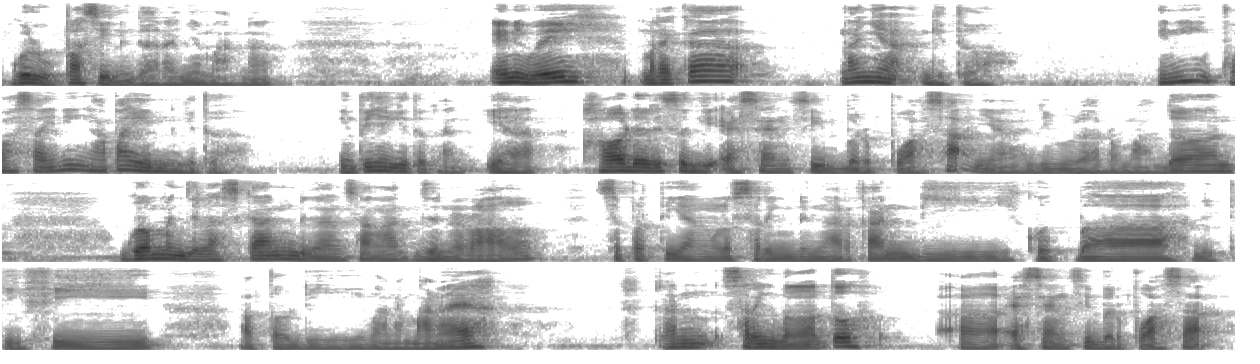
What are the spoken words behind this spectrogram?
Gue lupa sih negaranya mana. Anyway, mereka nanya gitu. Ini puasa ini ngapain gitu? Intinya gitu kan. Ya, kalau dari segi esensi berpuasanya di bulan Ramadan, gue menjelaskan dengan sangat general seperti yang lo sering dengarkan di khutbah, di TV, atau di mana-mana ya. Kan sering banget tuh uh, esensi berpuasa.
